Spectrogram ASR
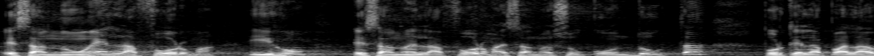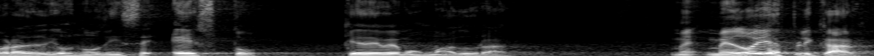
esa no es la forma. Hijo, esa no es la forma, esa no es su conducta, porque la palabra de Dios nos dice esto que debemos madurar. ¿Me, doy a explicar?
